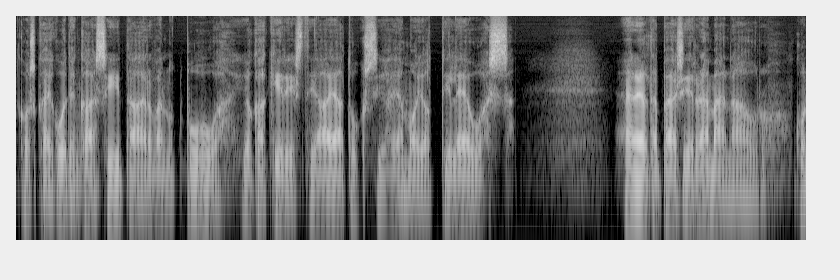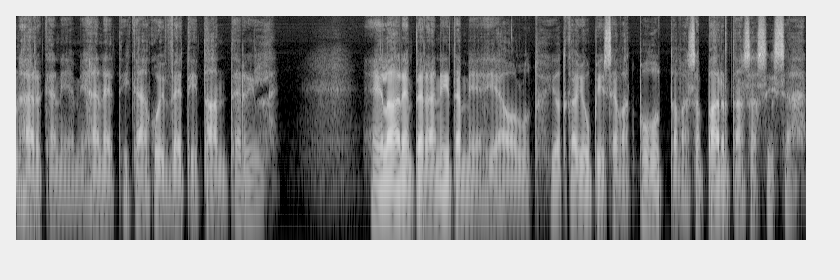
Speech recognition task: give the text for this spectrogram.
koska ei kuitenkaan siitä arvannut puhua, joka kiristi ajatuksia ja mojotti leuassa. Häneltä pääsi rämänauru, kun härkäniemi hänet ikään kuin veti tanterille. Ei Lahdenperä niitä miehiä ollut, jotka jupisevat puhuttavansa partansa sisään.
